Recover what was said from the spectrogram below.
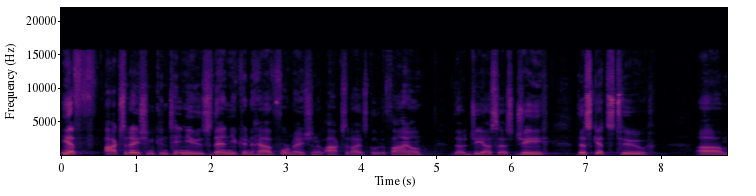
If oxidation continues, then you can have formation of oxidized glutathione, the GSSG. This gets to um,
